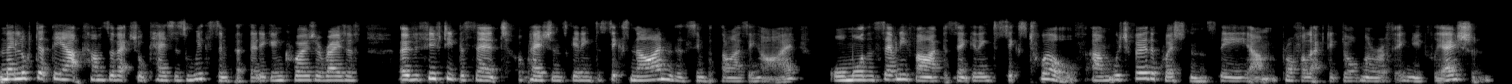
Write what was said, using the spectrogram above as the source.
And they looked at the outcomes of actual cases with sympathetic and quote a rate of over 50% of patients getting to 6-9 with the sympathizing eye or more than 75% getting to 612, um, which further questions the um, prophylactic dogma of enucleation.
